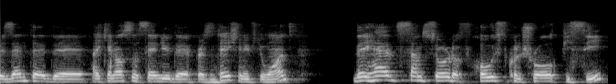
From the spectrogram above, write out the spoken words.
presented. Uh, I can also send you the presentation if you want. They have some sort of host control PC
